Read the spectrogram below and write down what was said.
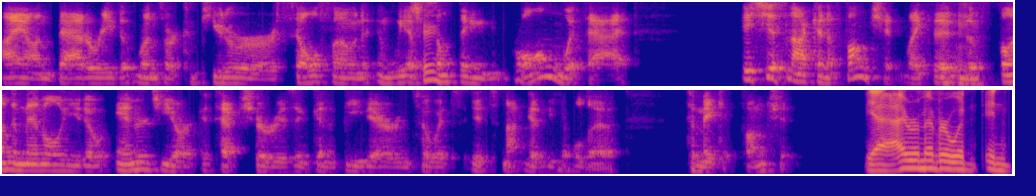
ion battery that runs our computer or our cell phone and we have sure. something wrong with that it's just not going to function. Like the, mm-hmm. the fundamental you know energy architecture isn't going to be there and so it's it's not going to be able to to make it function. Yeah i remember when in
